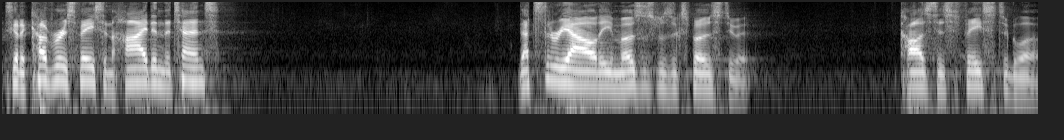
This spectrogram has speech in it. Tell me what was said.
he's got to cover his face and hide in the tent. That's the reality. Moses was exposed to it, caused his face to glow.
